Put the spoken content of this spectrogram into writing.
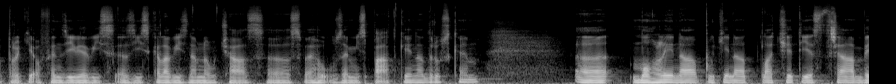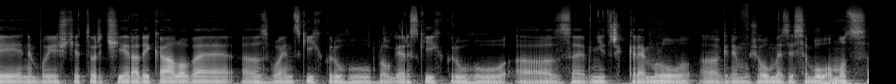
protiofenzívě získala významnou část eh, svého území zpátky nad Ruskem. Eh, mohli na Putina tlačit jestřáby nebo ještě tvrdší radikálové z vojenských kruhů, blogerských kruhů, zevnitř Kremlu, kde můžou mezi sebou o moc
